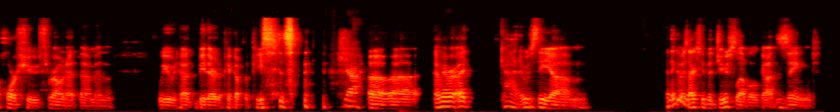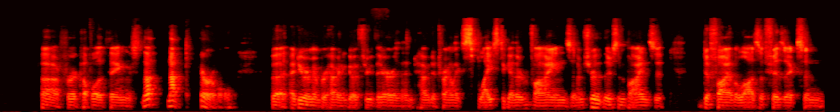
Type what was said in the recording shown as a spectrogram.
horseshoe thrown at them and we would have be there to pick up the pieces. Yeah. of uh I remember I God, it was the um I think it was actually the juice level got zinged uh for a couple of things. Not not terrible, but I do remember having to go through there and then having to try and like splice together vines and I'm sure that there's some vines that defy the laws of physics and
